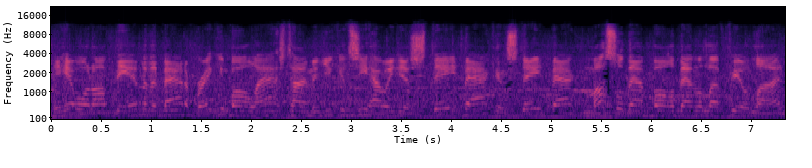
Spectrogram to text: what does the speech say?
He hit one off the end of the bat, a breaking ball last time, and you can see how he just stayed back and stayed back, muscled that ball down the left field line.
